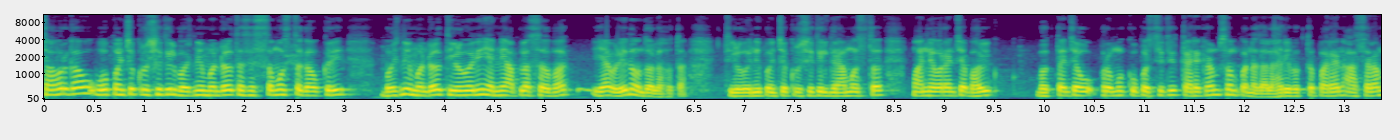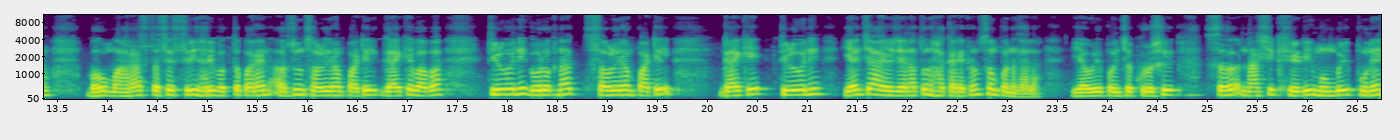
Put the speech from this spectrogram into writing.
सावरगाव व पंचकृषीतील भजनी मंडळ तसेच समस्त गावकरी भजनी मंडळ तिळवणी यांनी आपला सहभाग यावेळी नोंदवला होता. तिळवणी पंचकृषीतील ग्रामस्थ मान्यवरांच्या भाविक भक्तांच्या प्रमुख उपस्थितीत कार्यक्रम संपन्न झाला. हरिभक्त पारायण आसाराम भाऊ महाराज तसेच श्री हरिभक्त पारायण अर्जुन सावळीराम पाटील गायके बाबा तिळवणी गोरखनाथ सावळीराम पाटील गायके तिळवणी यांच्या आयोजनातून हा कार्यक्रम संपन्न झाला. यावेळी पंचकृषी सह नाशिक शिर्डी मुंबई पुणे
